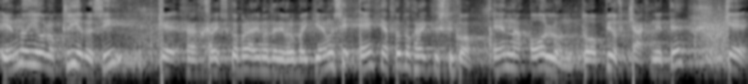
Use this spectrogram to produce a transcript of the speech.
Ε, ενώ η ολοκλήρωση, και χαρακτηριστικό παράδειγμα την Ευρωπαϊκή Ένωση, έχει αυτό το χαρακτηριστικό. Ένα όλον το οποίο φτιάχνεται και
